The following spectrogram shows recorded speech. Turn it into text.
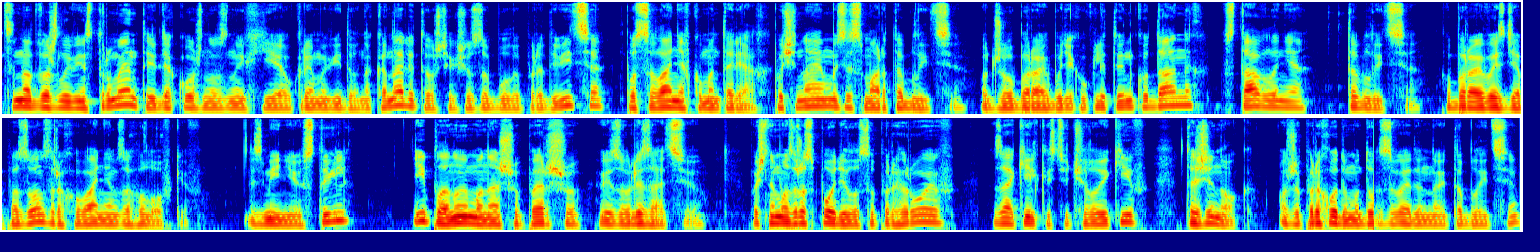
Це надважливі інструменти, і для кожного з них є окреме відео на каналі, тож, якщо забули, передивіться, посилання в коментарях. Починаємо зі смарт-таблиці. Отже, обираю будь-яку клітинку даних, вставлення, таблиця. Обираю весь діапазон з рахуванням заголовків. Змінюю стиль і плануємо нашу першу візуалізацію. Почнемо з розподілу супергероїв за кількістю чоловіків та жінок. Отже, переходимо до зведеної таблиці.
